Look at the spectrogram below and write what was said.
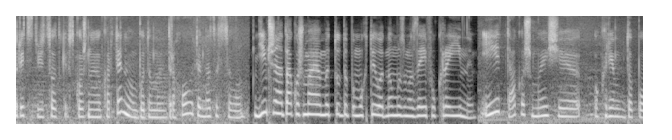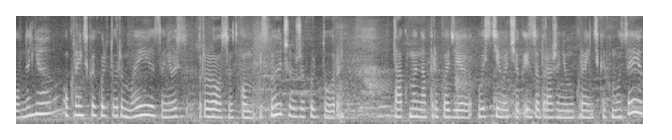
30% з кожної картини ми будемо відраховувати на ЗСУ. Дівчина також має мету допомогти одному з музеїв України. І також ми ще, окрім доповнення української культури, ми зайнялися розвитком існуючої вже культури. Так, ми на прикладі листівочок із зображенням українських музеїв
